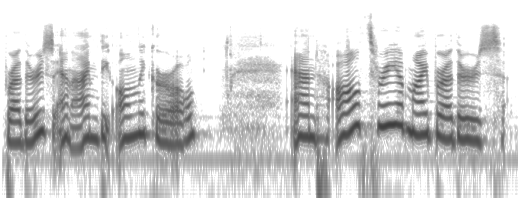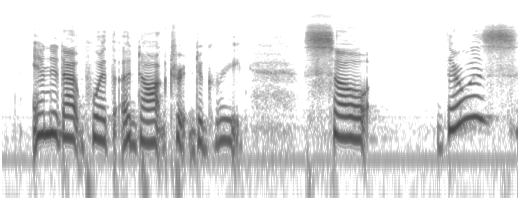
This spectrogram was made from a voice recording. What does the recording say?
brothers, and I'm the only girl. And all three of my brothers ended up with a doctorate degree. So there was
